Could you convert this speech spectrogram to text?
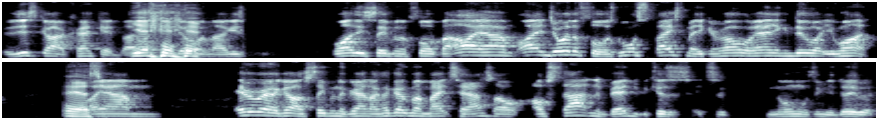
is this guy a crackhead? Like, what's he doing? Like, he's, why do you sleep on the floor? But I um I enjoy the floor. It's more space, mate. You can roll around. You can do what you want. Yeah, I um everywhere I go, I sleep on the ground. Like I go to my mate's house, I'll I'll start in the bed because it's a normal thing to do. But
